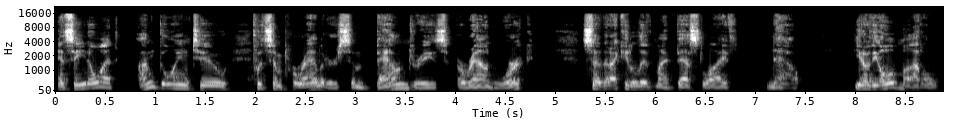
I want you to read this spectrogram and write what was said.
and say, you know what? I'm going to put some parameters, some boundaries around work so that I can live my best life now. You know, the old model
